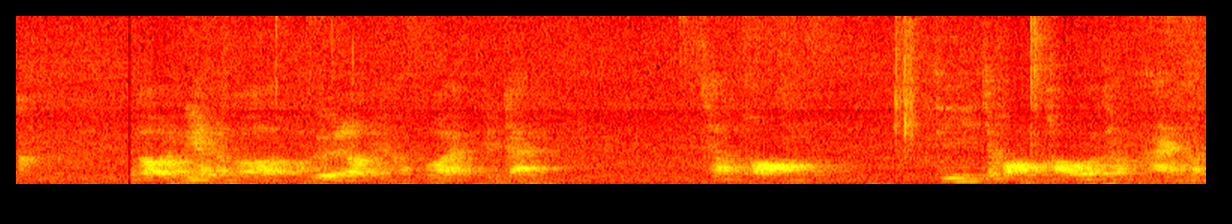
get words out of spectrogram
ครับต่อโรงเรียนแล้วก็อำเภอเราเลยครับเพราะว่าเป็นการทำของที่เจ้าของเขาทำหายนะครับ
